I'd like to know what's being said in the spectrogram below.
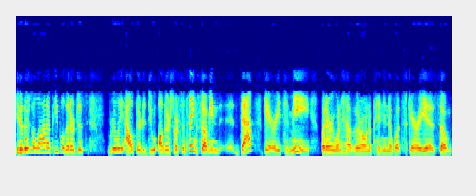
You know, there's a lot of people that are just really out there to do other sorts of things. So I mean, that's scary to me, but everyone has their own opinion of what scary is. So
